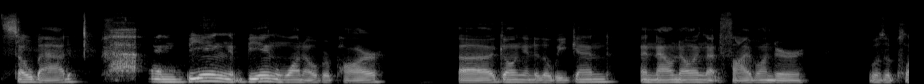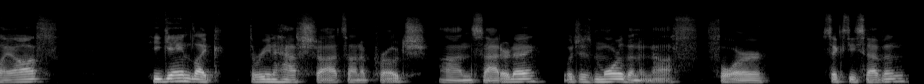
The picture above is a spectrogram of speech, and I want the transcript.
so bad. And being being one over par, uh, going into the weekend, and now knowing that five under was a playoff, he gained like three and a half shots on approach on Saturday, which is more than enough for 67.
